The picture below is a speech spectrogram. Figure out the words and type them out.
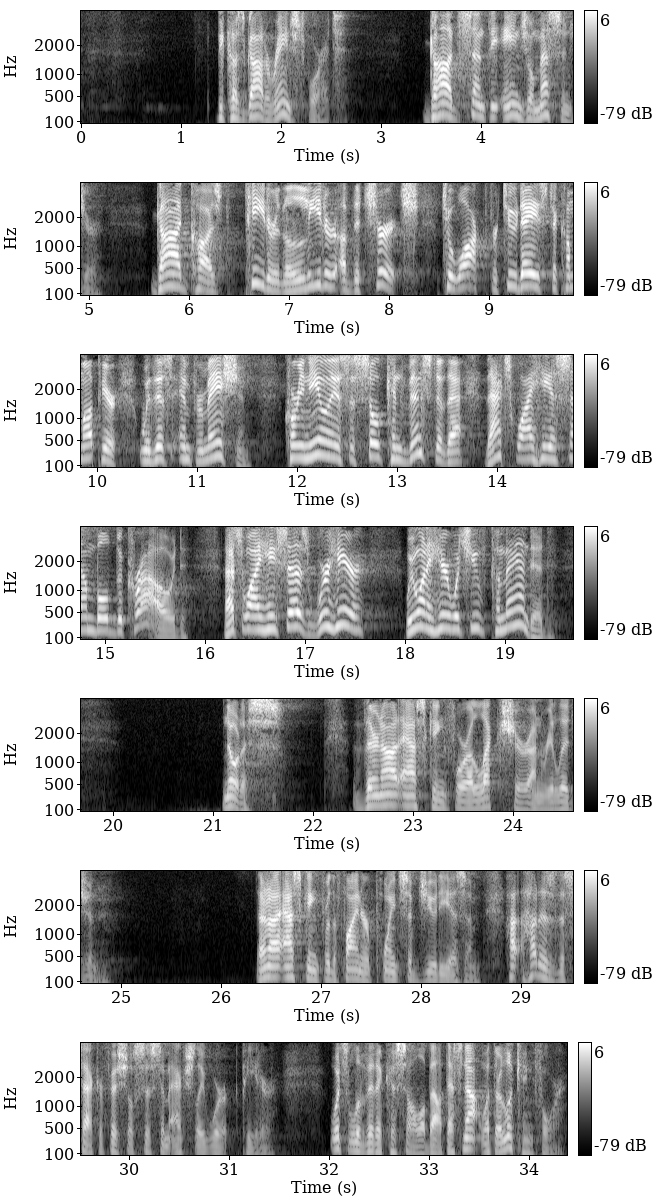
because God arranged for it. God sent the angel messenger. God caused Peter, the leader of the church, to walk for two days to come up here with this information. Cornelius is so convinced of that, that's why he assembled the crowd. That's why he says, We're here. We want to hear what you've commanded. Notice, they're not asking for a lecture on religion. They're not asking for the finer points of Judaism. How, how, does the sacrificial system actually work, Peter? What's Leviticus all about? That's not what they're looking for.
